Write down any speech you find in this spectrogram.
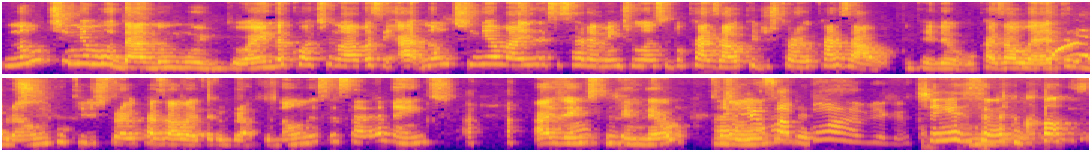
não tinha mudado muito, ainda continuava assim. Ah, não tinha mais necessariamente o lance do casal que destrói o casal, entendeu? O casal What? hétero branco que destrói o casal hétero branco. Não necessariamente. A gente, Nossa. entendeu? Tinha essa porra, amiga. Tinha esse negócio.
